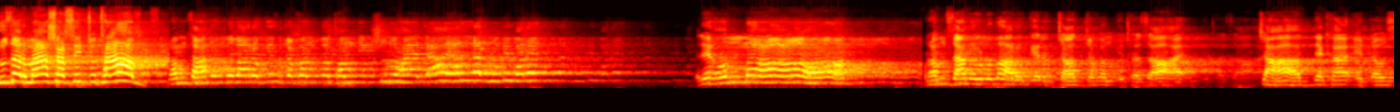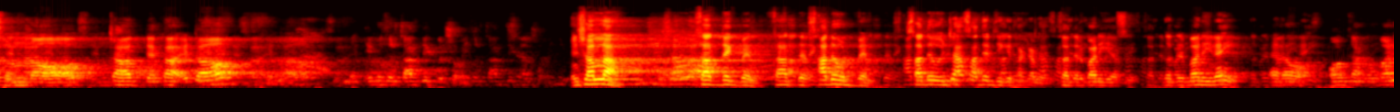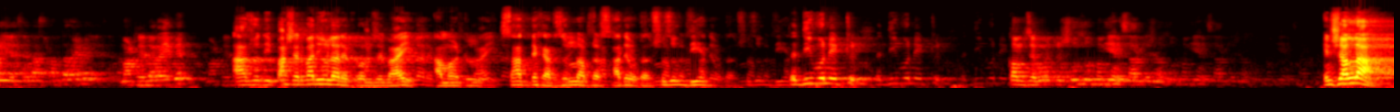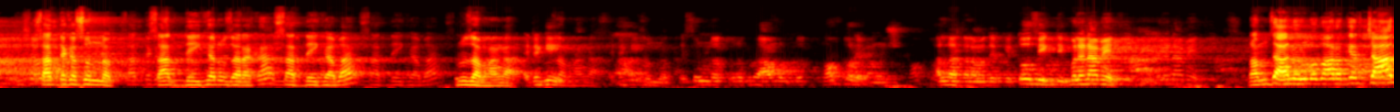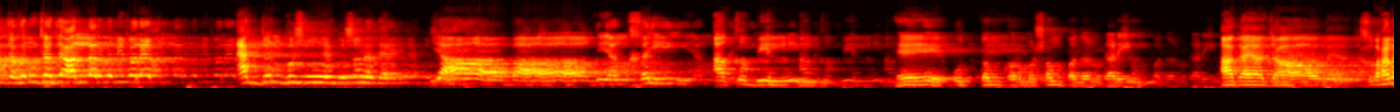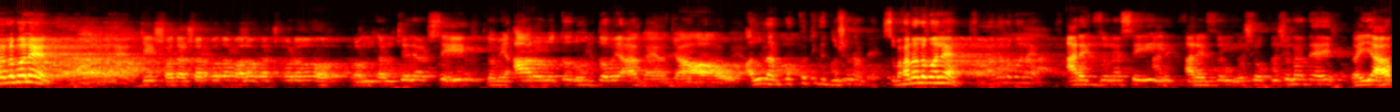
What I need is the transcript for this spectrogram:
রোজার মাস আসছে, একটু থাম। রমজানুল মুবারকের যখন প্রথম দিন শুরু হয়ে যায় আল্লাহর নবী বলেন, রে উম্মত রমজানুল মুবারকের চাঁদ যখন উঠে যায়, চাঁদ দেখা এটাও সুন্নাত, চাঁদ দেখা এটাও এবছর চাঁদ দেখবে সবাই। ইনশাল্লাহ চাঁদ দেখবেন ছাদে উঠবেন। সাদে উঠা সাদের দিকে থাকাবেন। ছাদের বাড়ি আছে যাদের বাড়ি নাই বাড়ি আছে আর যদি পাশের বাড়ি এরকম যে, ভাই, আমার একটু ছাদ দেখার জন্য আপনার ছাদে ওঠার সুযোগ দিয়ে তো দিব একটু একটু, কম সুযোগ দিয়ে ইনশাল্লাহ সাত দেখা সুন্নত সাত দেখা রোজা রাখা সাত দেখা বা রোজা ভাঙা। এটা কি? কম আল্লাহ আমাদেরকে তৌফিক দিক। বলেন আমিন। চাঁদ যখন উঠেছে আল্লাহর নবী বলেন একজন ঘোষণা দেয়, ইয়া বাগিয়াল আকবিল। হে উত্তম কর্ম সম্পাদনকারী আগায়া যাও। সুবহানাল্লাহ বলেন, যে সদা সর্বদা ভালো কাজ করো, রমজান চলে আসছে, তুমি আরও নতুন উদ্যমে আগায়া যাও। আল্লাহর পক্ষ থেকে ঘোষণা দেয়। সুবহানাল্লাহ বলেন আরেকজন আছে, আরেকজন ঘোষণা দেয় ইয়া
